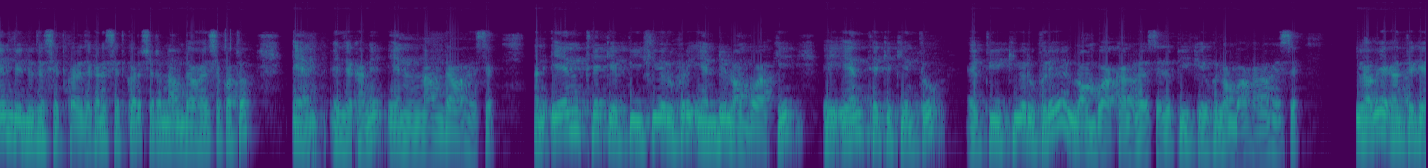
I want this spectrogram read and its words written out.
এন বিন্দুতে সেট করে। যেখানে সেট করে সেটার নাম দেওয়া হয়েছে কত? এন এই যেখানে এন নাম দেওয়া হয়েছে। মানে এন থেকে পি কিউ এর উপরে এন ডি লম্ব আঁকি। এই এন থেকে কিন্তু পি কিউ এর উপরে লম্ব আঁকানো হয়েছে। যে পি কিউ এর উপরে লম্ব আঁকানো হয়েছে। কীভাবে এখান থেকে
